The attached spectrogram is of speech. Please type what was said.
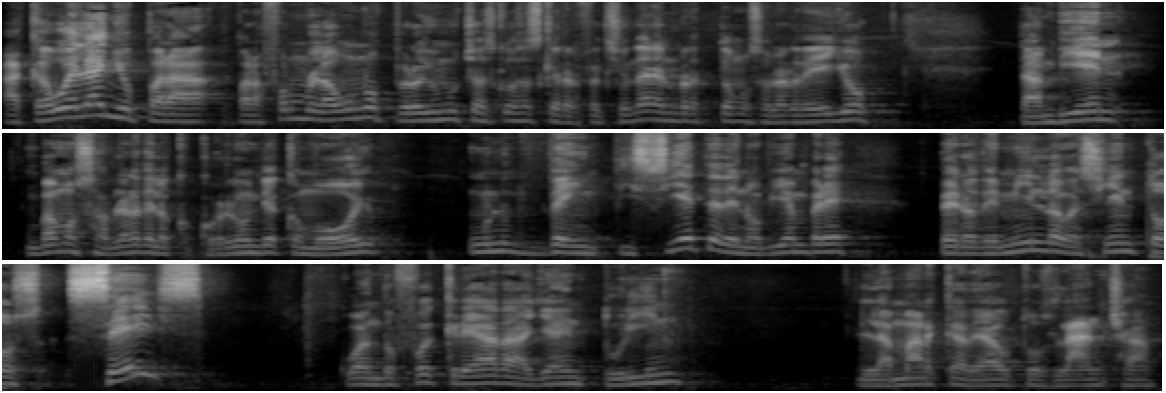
Acabó el año para, para Fórmula 1, pero hay muchas cosas que reflexionar. En un ratito vamos a hablar de ello. También vamos a hablar de lo que ocurrió un día como hoy, un 27 de noviembre, pero de 1906, cuando fue creada allá en Turín la marca de autos Lancia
